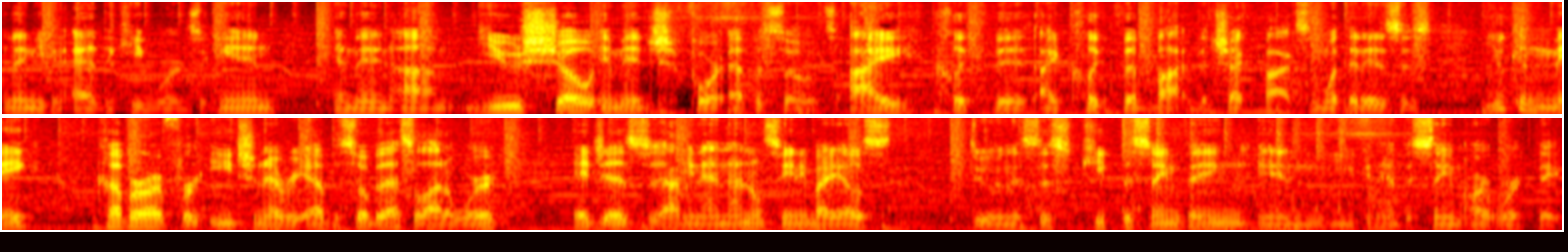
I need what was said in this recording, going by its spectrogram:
And then you can add the keywords again. And then um, use show image for episodes. I click the I click the the checkbox. And what that is is you can make cover art for each and every episode but that's a lot of work. It just I mean and I don't see anybody else doing this. Just keep the same thing and you can have the same artwork that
